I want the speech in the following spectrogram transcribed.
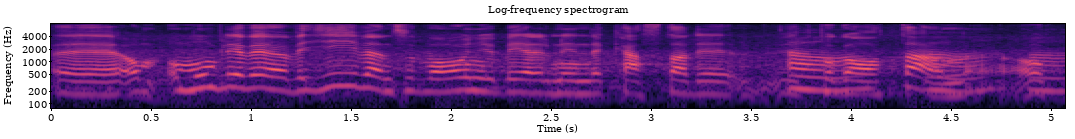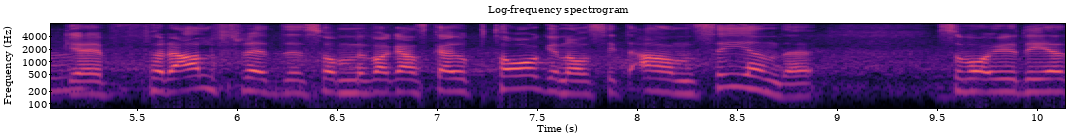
Eh, om, om hon blev övergiven så var hon ju mer eller mindre kastad ut Ja, på gatan. ja, och eh, för Alfred som var ganska upptagen av sitt anseende så var ju det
